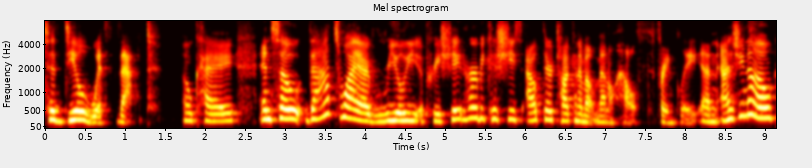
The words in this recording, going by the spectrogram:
to deal with that. Okay. And so that's why I really appreciate her because she's out there talking about mental health, frankly. And as you know,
